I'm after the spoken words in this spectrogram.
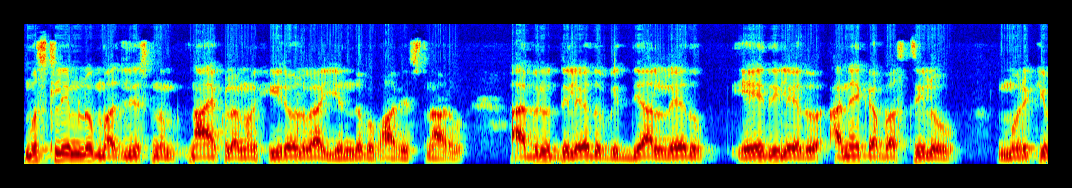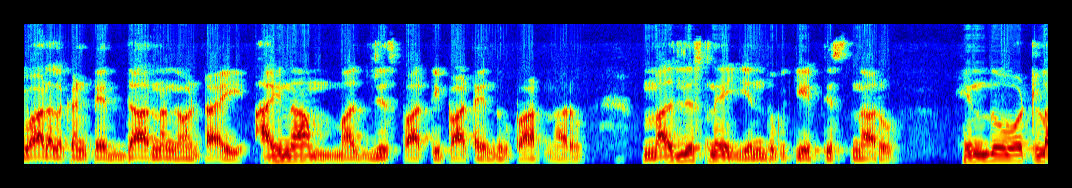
ముస్లింలు మజ్లిస్ నాయకులను హీరోలుగా ఎందుకు భావిస్తున్నారు? అభివృద్ధి లేదు విద్య లేదు ఏది లేదు అనేక బస్తీలు మురికి వాడల కంటే దారుణంగా ఉంటాయి. అయినా మజ్లిస్ పార్టీ పాట ఎందుకు పాడుతున్నారు? మజ్లిస్నే ఎందుకు కీర్తిస్తున్నారు? హిందూ ఓట్ల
